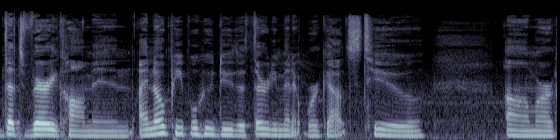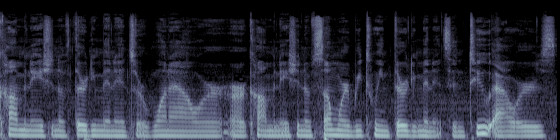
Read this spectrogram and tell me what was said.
that's very common. I know people who do the 30 minute workouts too, um, are a combination of 30 minutes or one hour, or a combination of somewhere between 30 minutes and two hours,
